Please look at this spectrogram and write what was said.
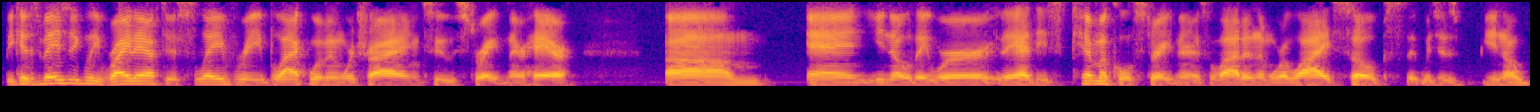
Because basically, right after slavery, black women were trying to straighten their hair. Um, and you know they were they had these chemical straighteners a lot of them were lye soaps that would just you know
